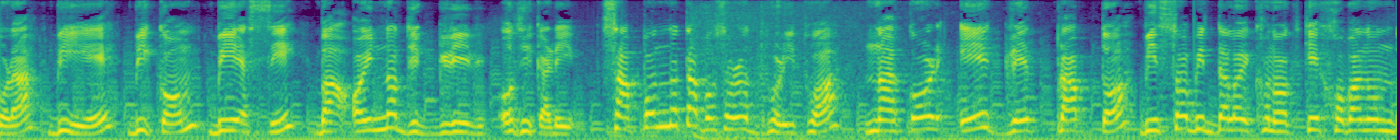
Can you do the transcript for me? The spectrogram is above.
কৰা B A B com B S C বা অন্য ডিগ্ৰীৰ অধিকাৰী। ছাপন্নটা বছৰত ভৰি থোৱা নাকৰ এ গ্ৰেড প্ৰাপ্ত বিশ্ববিদ্যালয়খনত কেশৱানন্দ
